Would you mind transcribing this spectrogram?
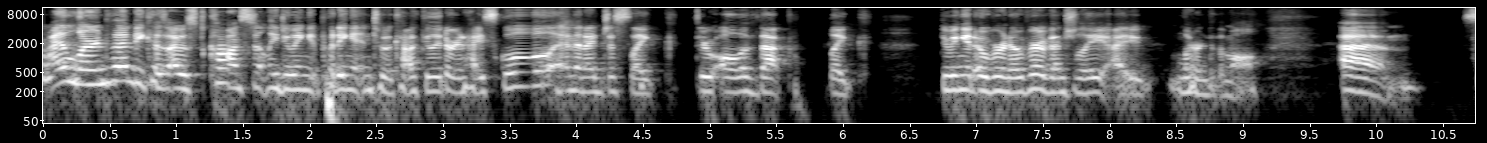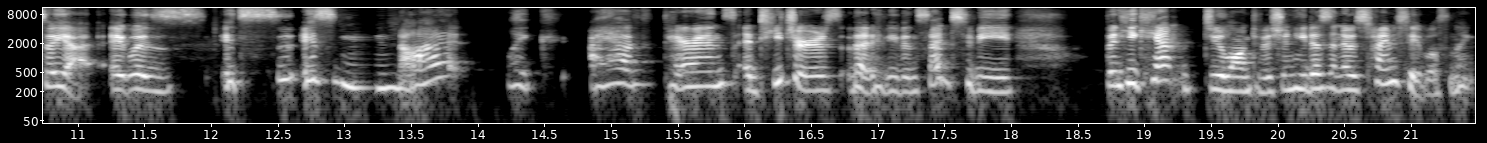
i learned them because i was constantly doing it putting it into a calculator in high school and then i just like through all of that like doing it over and over eventually i learned them all um so yeah it was it's it's not like i have parents and teachers that have even said to me but he can't do long division he doesn't know his times tables like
